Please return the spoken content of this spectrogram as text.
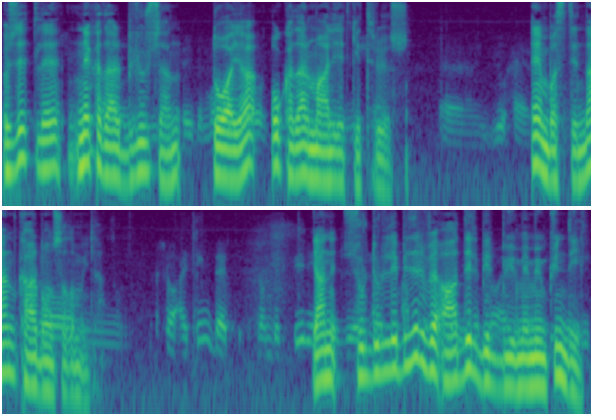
Özetle ne kadar büyürsen doğaya o kadar maliyet getiriyorsun. En basitinden karbon salımıyla. Yani sürdürülebilir ve adil bir büyüme mümkün değil.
